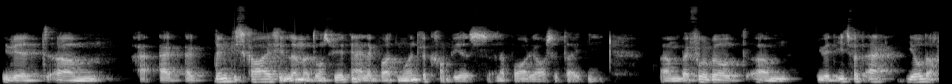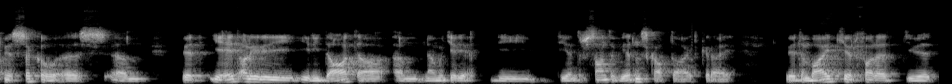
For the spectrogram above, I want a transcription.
jy weet ehm um, ek ek dink die sky is die limit. Ons weet nie eintlik wat moontlik gaan wees in 'n paar jaar se tyd nie. Ehm um, byvoorbeeld ehm um, jy weet iets wat ek heeldag mee sukkel is ehm um, weet jy het al hierdie hierdie data ehm um, nou moet jy die die die interessante wetenskap daar uitkry jy weet en baie keer vat dit jy weet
